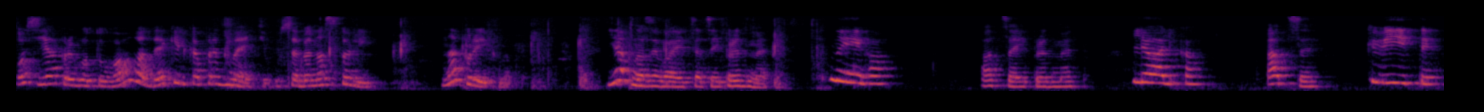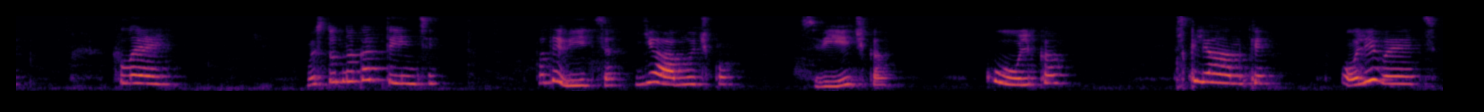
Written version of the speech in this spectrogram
Ось я приготувала декілька предметів у себе на столі. Наприклад, як називається цей предмет? Книга. А цей предмет лялька. А це квіти, клей. Ось тут на картинці. Подивіться, яблучко, свічка, кулька, склянки, олівець.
